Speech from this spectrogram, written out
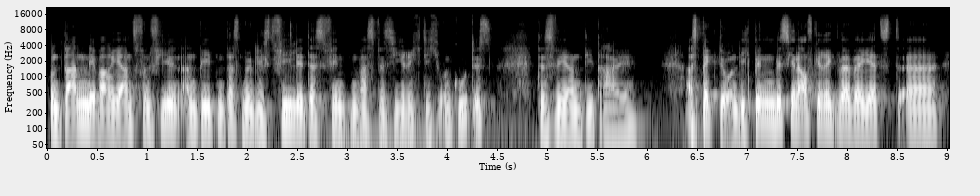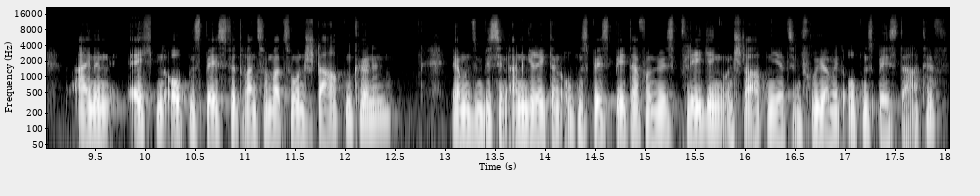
Und dann eine Varianz von vielen anbieten, dass möglichst viele das finden, was für sie richtig und gut ist. Das wären die drei Aspekte. Und ich bin ein bisschen aufgeregt, weil wir jetzt äh, einen echten Open Space für Transformation starten können. Wir haben uns ein bisschen angeregt an Open Space Beta von Nils Pfleging und starten jetzt im Frühjahr mit Open Space Dativ,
